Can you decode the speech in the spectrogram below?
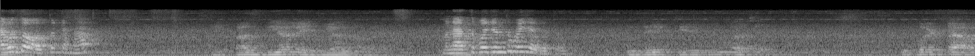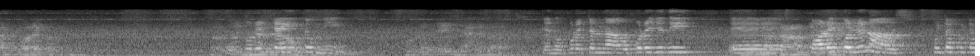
এখন তো অতটা হ্যাঁ মানে এত পর্যন্ত হয়ে যাবে তো? দেখছি এটুকু আছে। উপরেরটা আবার পরে করতে উপরেরটাই তো মেন কেন উপরেরটা না উপরে যদি পরে করলে না ফোটা ফোটা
